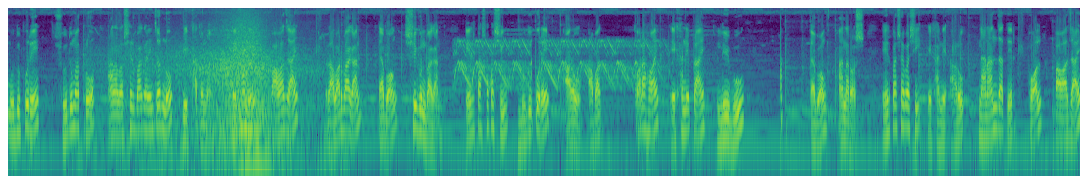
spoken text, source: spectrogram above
মধুপুরে শুধুমাত্র আনারসের বাগানের জন্য বিখ্যাত নয়। এখানে পাওয়া যায় রাবার বাগান এবং সেগুন বাগান। এর পাশাপাশিও মধুপুরে আরও আবাদ করা হয়। এখানে প্রায় লেবু এবং আনারস। এর পাশাপাশি এখানে আরও নানান জাতের ফল পাওয়া যায়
